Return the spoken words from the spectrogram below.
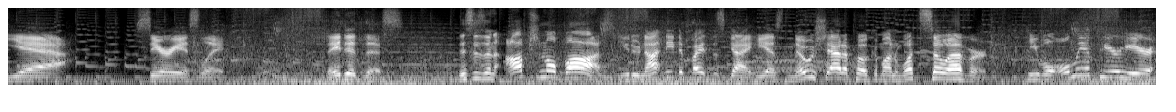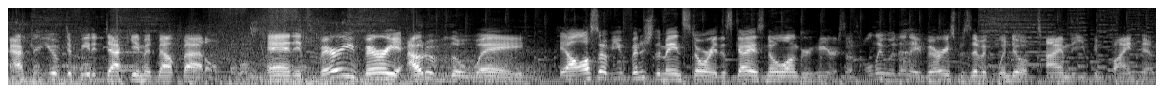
Yeah. Seriously. They did this. This is an optional boss. You do not need to fight this guy. He has no Shadow Pokemon whatsoever. He will only appear here after you have defeated Dakim at Mount Battle. And it's very, very out of the way. Also, if you finish the main story, this guy is no longer here, so it's only within a very specific window of time that you can find him.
